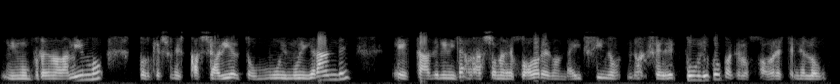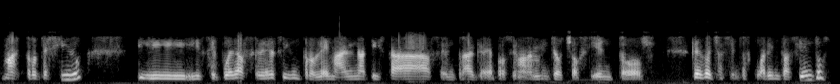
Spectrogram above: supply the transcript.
ningún problema ahora mismo, porque es un espacio abierto muy, muy grande, está delimitada la zona de jugadores donde ahí sí no, accede público para que los jugadores tengan lo más protegido y se puede acceder sin problema. Hay una pista central que hay aproximadamente 800, creo que 840 asientos,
